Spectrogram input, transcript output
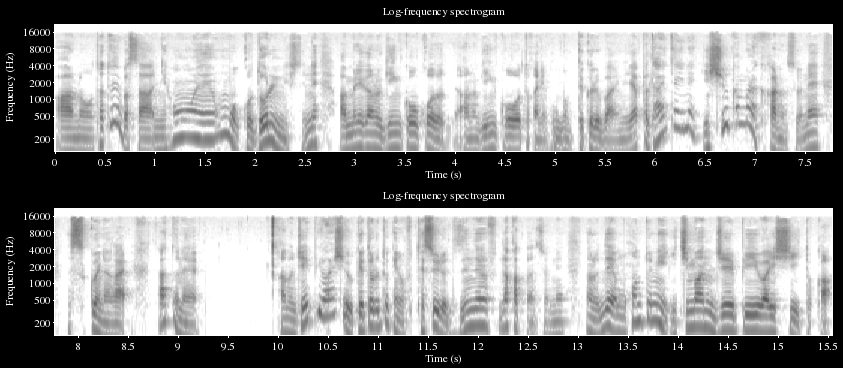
あの例えばさ日本円をこうドルにしてねアメリカの銀行口座あの銀行とかにこう持ってくる場合にやっぱ大体ね1週間ぐらいかかるんですよね。すっごい長い。あとねあの JPYC を受け取る時の手数料って全然なかったんですよね。なので、もう本当に1万 JPYC とか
